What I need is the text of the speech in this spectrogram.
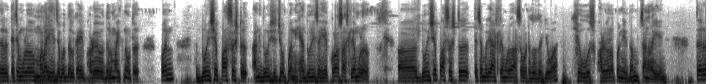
तर त्याच्यामुळं मलाही ह्याच्याबद्दल काही खोडव्याबद्दल माहीत नव्हतं. पण दोनशे पासष्ट आणि दोनशे चोपन्न ह्या दोन्हीचं हे क्रॉस असल्यामुळं दोनशे पासष्ट त्याच्यामध्ये असल्यामुळं असं वाटत होतं किंवा हे ऊस खोडव्याला पण एकदम चांगला येईल तर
